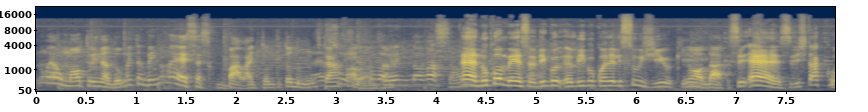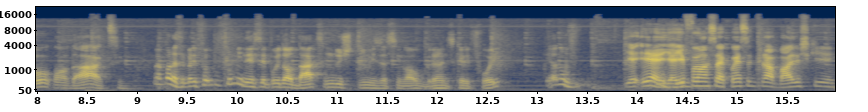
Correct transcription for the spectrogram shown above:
Não é um mau treinador, mas também não é essas balai todo que todo mundo É, ficava falando. uma grande inovação. É, no começo, eu digo, eu digo quando ele surgiu. Que No Audax. Se, é, se destacou com o Audax. Mas, por exemplo, ele foi pro Fluminense depois do Audax, um dos times, assim, lá, o grandes que ele foi. Eu não. E, e, e aí foi uma sequência de trabalhos que.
